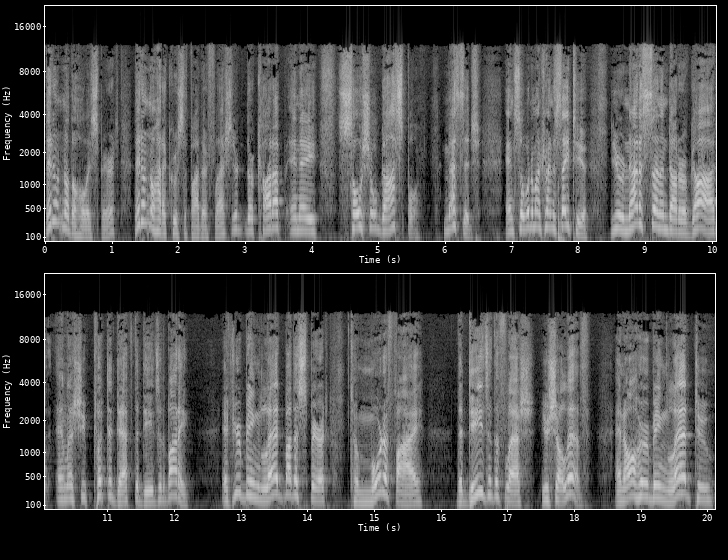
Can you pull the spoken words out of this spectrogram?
they don't know the Holy Spirit. They don't know how to crucify their flesh. They're, they're caught up in a social gospel message. And so what am I trying to say to you? You're not a son and daughter of God unless you put to death the deeds of the body. If you're being led by the Spirit to mortify the deeds of the flesh, you shall live. And all who are being led to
